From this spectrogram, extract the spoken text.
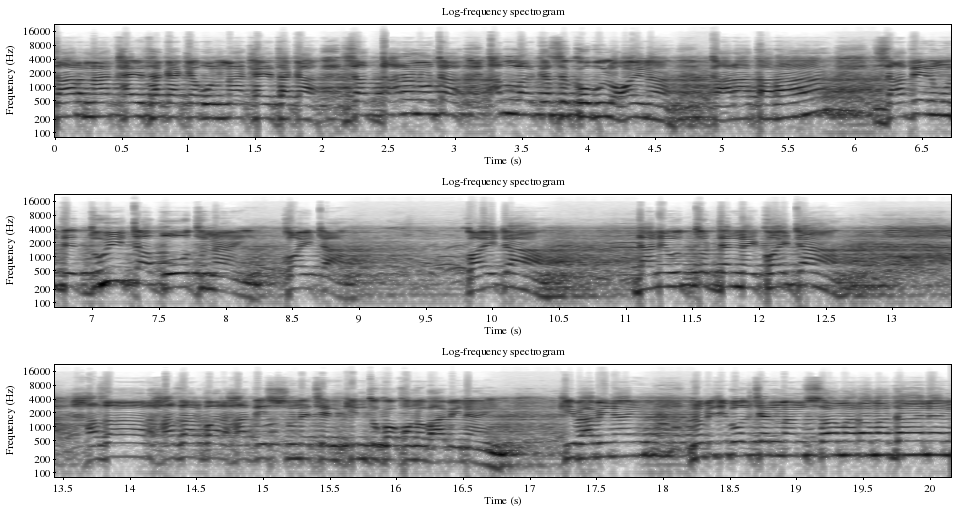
যার না খায় থাকা, কেবল না খায় থাকা, যার দাঁড়ানোটা আল্লাহর কাছে কবুল হয় না, কারা তারা? যাদের মধ্যে দুইটা বোধ নাই, কয়টা? কয়টা? ডানে উত্তর দেন নাই, কয়টা? হাজার হাজার বার হাদিস শুনেছেন, কিন্তু কখনো ভাবি নাই। কি ভাবি নাই? নবীজি বলছেন, মান সামা রমাদানান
